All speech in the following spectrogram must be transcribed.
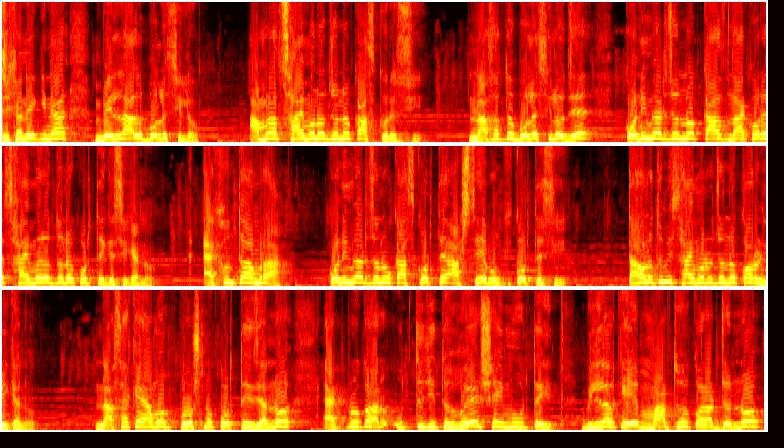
যেখানে কিনা বেল্লাল বলেছিল, আমরা সাইমনের জন্য কাজ করেছি। নাসা তো বলেছিল যে, কনিমার জন্য কাজ না করে সাইমনের জন্য করতে গেছি কেন? এখন তো আমরা কনিমার জন্য কাজ করতে আসছি এবং কি করতেছি? তাহলে তুমি সাইমনের জন্য করনি কেন? নাসাকে এমন প্রশ্ন করতেই যেন এক প্রকার উত্তেজিত হয়ে সেই মুহূর্তে বিল্লালকে মারধর করার জন্য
